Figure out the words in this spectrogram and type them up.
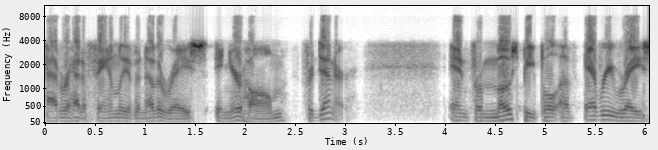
ever had a family of another race in your home for dinner? And for most people of every race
